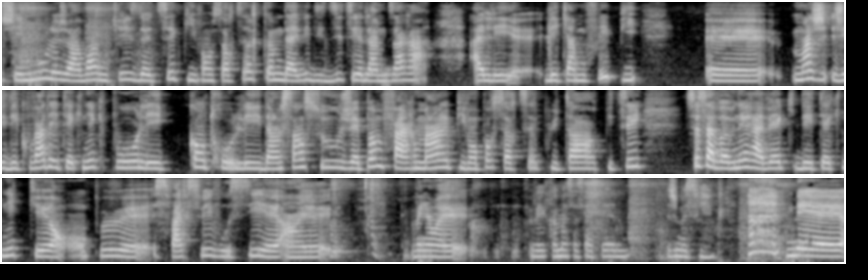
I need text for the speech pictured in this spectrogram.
chez nous, là, je vais avoir une crise de tic, puis ils vont sortir, comme David dit, il y a de la misère à, euh, les camoufler, puis euh, moi, j'ai découvert des techniques pour les contrôler, dans le sens où je vais pas me faire mal, puis ils vont pas ressortir plus tard. Puis tu sais, ça, ça va venir avec des techniques qu'on peut euh, se faire suivre aussi euh, en... voyons, comment ça s'appelle? Je me souviens plus. Mais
